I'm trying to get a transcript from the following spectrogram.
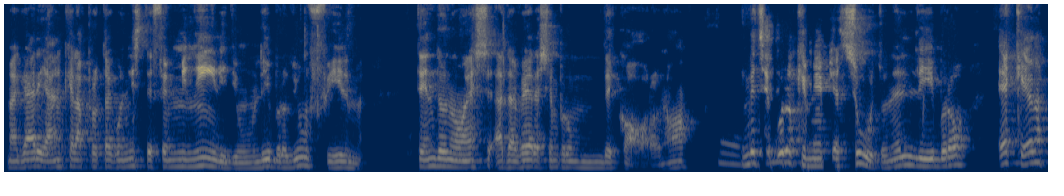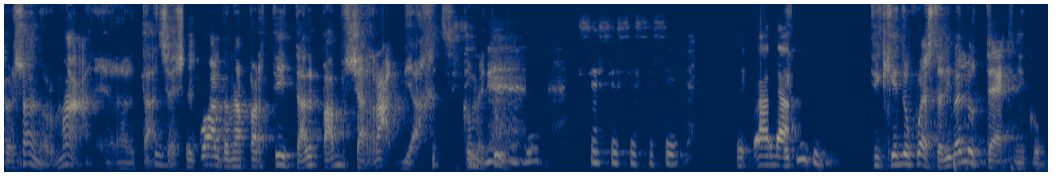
magari anche la protagoniste femminili di un libro, di un film, tendono ad avere sempre un decoro, no? Invece quello che mi è piaciuto nel libro è che è una persona normale in realtà, sì. cioè se guarda una partita al pub si arrabbia, sì. come tu. Sì, sì, sì, sì, sì. Guarda. ti chiedo questo a livello tecnico,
